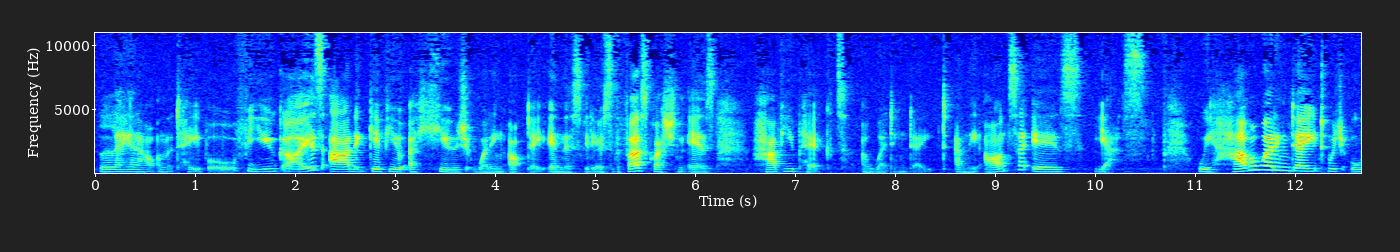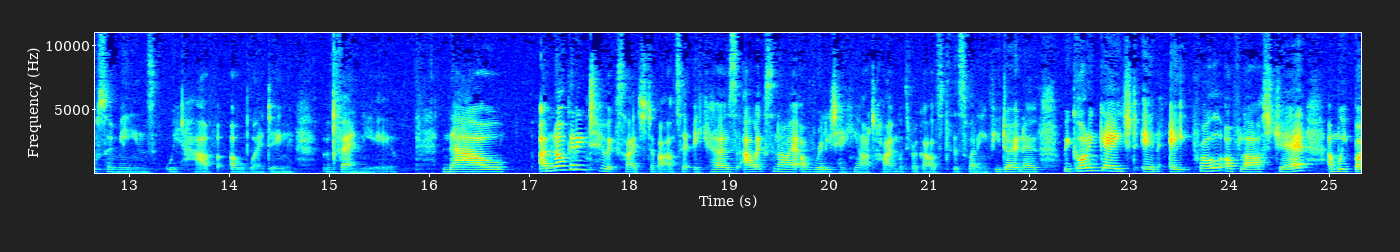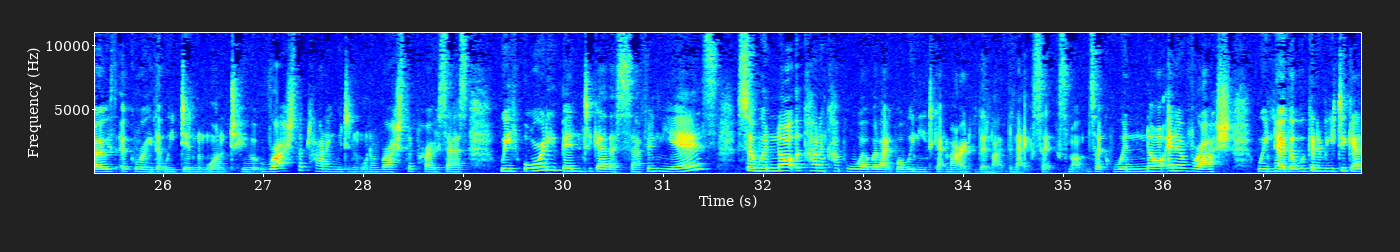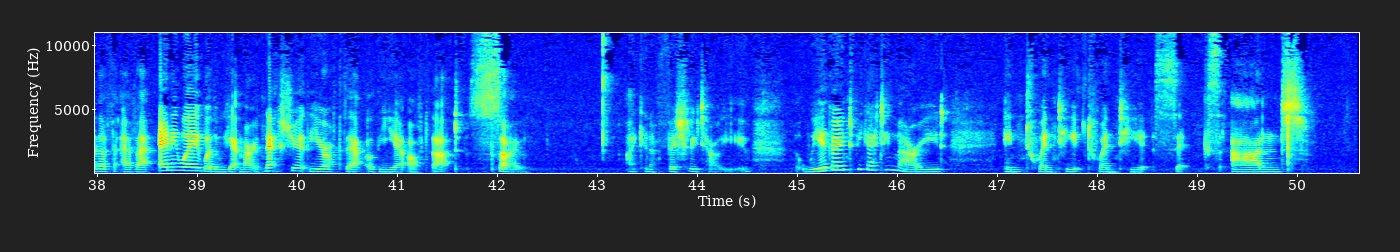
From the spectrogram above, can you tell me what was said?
lay it out on the table for you guys and give you a huge wedding update in this video. So the first question is, have you picked a wedding date? And the answer is yes. we have a wedding date, which also means we have a wedding venue. Now, I'm not getting too excited about it because Alex and I are really taking our time with regards to this wedding. If you don't know, we got engaged in April of last year and we both agreed that we didn't want to rush the planning, we didn't want to rush the process. We've already been together seven years, so we're not the kind of couple where we're like, well, we need to get married within like the next six months. Like we're not in a rush. We know that we're going to be together forever anyway, whether we get married next year, the year after that, or the year after that. So I can officially tell you that we are going to be getting married in 2026 and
